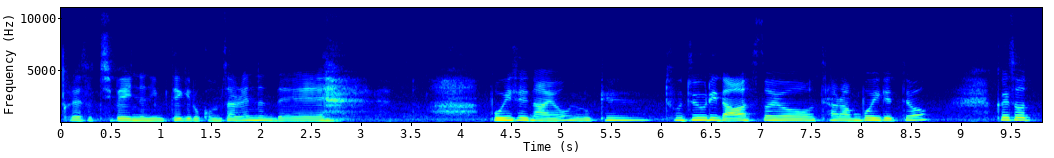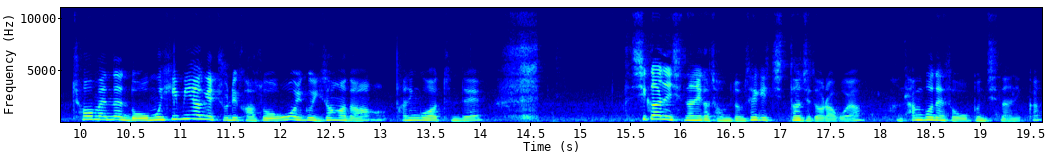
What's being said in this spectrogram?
그래서 집에 있는 임태기로 검사를 했는데 보이시나요? 이렇게 두 줄이 나왔어요. 잘 안 보이겠죠? 그래서 처음에는 너무 희미하게 줄이 가서 어 이거 이상하다 아닌 것 같은데 시간이 지나니까 점점 색이 짙어지더라고요. 한 3분에서 5분 지나니까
